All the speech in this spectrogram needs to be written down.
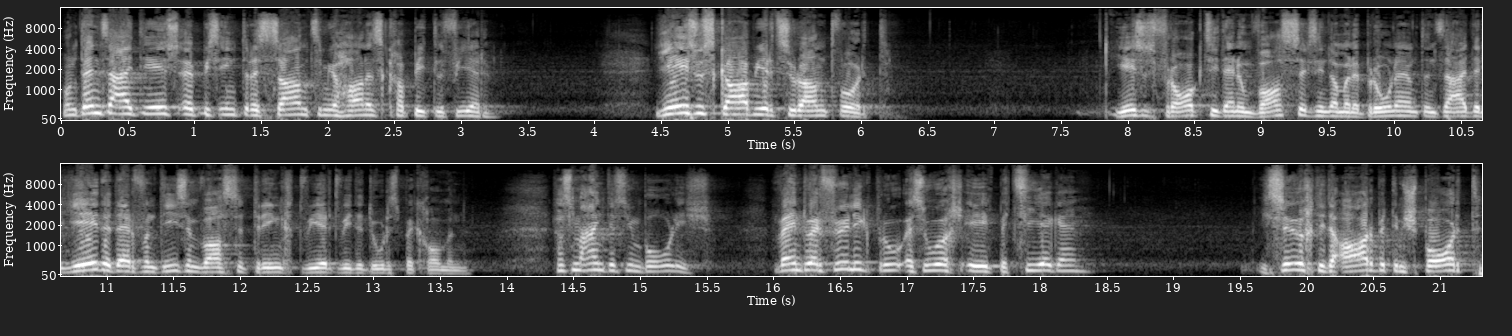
Und dann sagt Jesus etwas Interessantes im Johannes Kapitel 4. Jesus gab ihr zur Antwort. Jesus fragt sie dann um Wasser, sie sind an einem Brunnen, und dann sagt er, jeder, der von diesem Wasser trinkt, wird wieder Durst bekommen. Das meint er symbolisch. Wenn du Erfüllung suchst in Beziehungen, in Sucht, in der Arbeit, im Sport,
